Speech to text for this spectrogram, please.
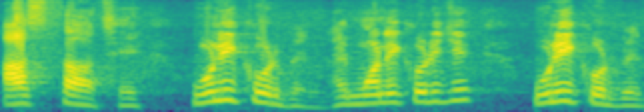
আস্থা আছে উনি করবেন। আমি মনে করি যে উনি করবেন।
